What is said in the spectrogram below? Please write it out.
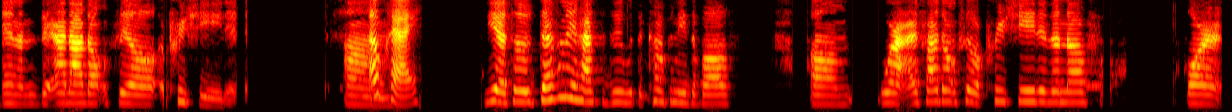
and and I don't feel appreciated. Um, okay. Yeah, so definitely it definitely has to do with the company, the boss. Um, where if I don't feel appreciated enough, or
